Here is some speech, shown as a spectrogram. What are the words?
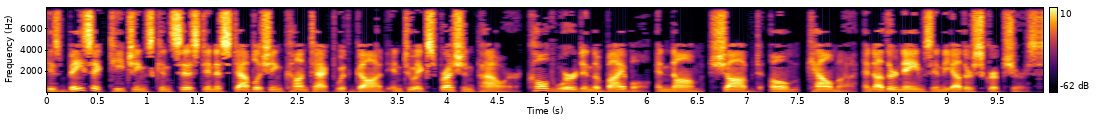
His basic teachings consist in establishing contact with God into expression power, called word in the Bible, and Nam, Shabd, Om, Kalma, and other names in the other scriptures.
